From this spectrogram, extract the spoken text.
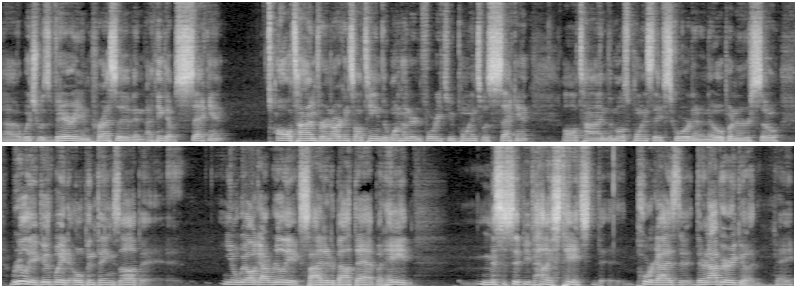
Uh, which was very impressive. And I think that was second all time for an Arkansas team. The 142 points was second all time, the most points they've scored in an opener. So, really a good way to open things up. You know, we all got really excited about that, but hey, Mississippi Valley State's poor guys, they're not very good. Okay,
